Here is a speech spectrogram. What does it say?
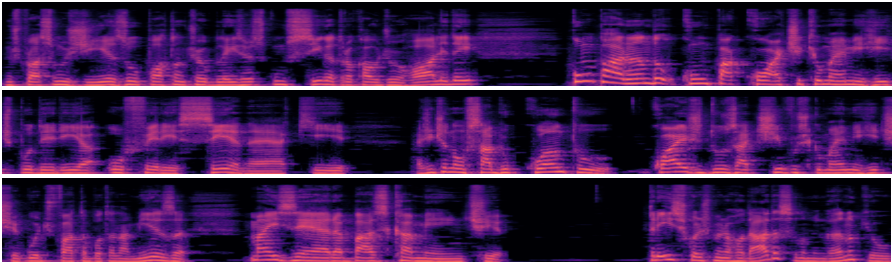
nos próximos dias o Portland Trail Blazers consiga trocar o Drew Holiday. Comparando com o pacote que o Miami Heat poderia oferecer, né? Que a gente não sabe o quanto, quais dos ativos que o Miami Heat chegou de fato a botar na mesa, mas era basicamente três escolhas de primeira rodada, se não me engano, que o,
